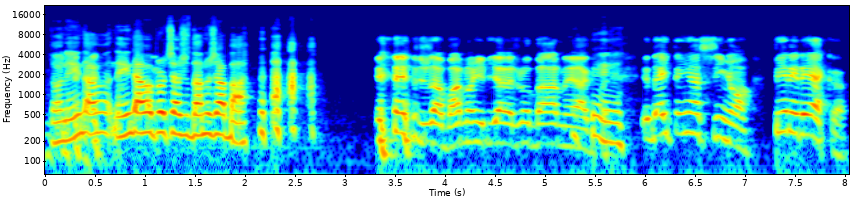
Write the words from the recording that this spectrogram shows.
Então nem dava, nem dava pra eu te ajudar no jabá. Jabá não iria ajudar, né? É. E daí tem assim, ó, perereca.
